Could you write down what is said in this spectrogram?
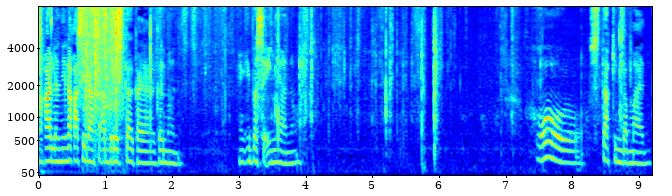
Akala nila kasi nasa abroad ka, kaya ganun. Yung iba sa inyo, no? Oh, stuck in the mud.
